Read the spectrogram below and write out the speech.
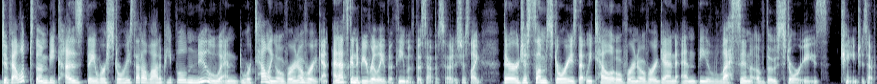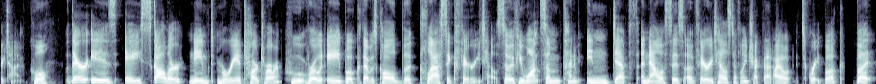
developed them because they were stories that a lot of people knew and were telling over and over again. And that's going to be really the theme of this episode. It's just like there are just some stories that we tell over and over again, and the lesson of those stories changes every time. Cool. There is a scholar named Maria Tatar who wrote a book that was called The Classic Fairy Tales. So, if you want some kind of in depth analysis of fairy tales, definitely check that out. It's a great book. But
